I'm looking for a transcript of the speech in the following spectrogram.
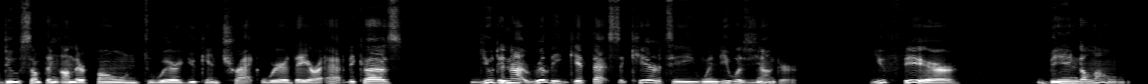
do something on their phone to where you can track where they are at because you did not really get that security when you was younger. You fear being alone.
